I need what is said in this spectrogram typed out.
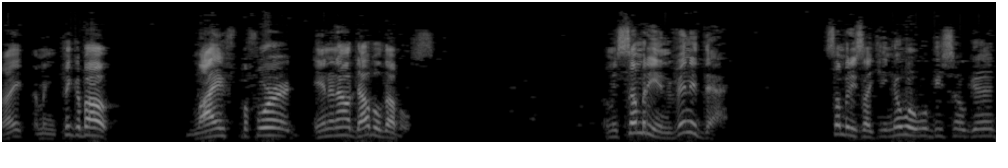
Right? I mean, think about life before In-N-Out double doubles. I mean, somebody invented that. Somebody's like, you know what would be so good?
